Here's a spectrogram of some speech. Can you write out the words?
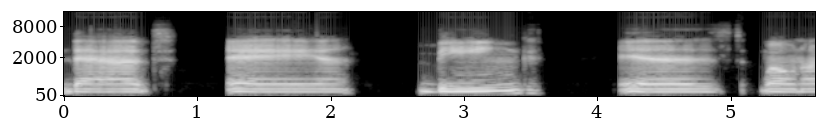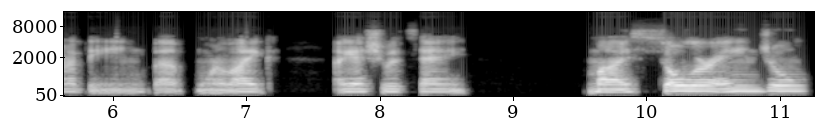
that a being is well not a being but more like i guess you would say my solar angel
